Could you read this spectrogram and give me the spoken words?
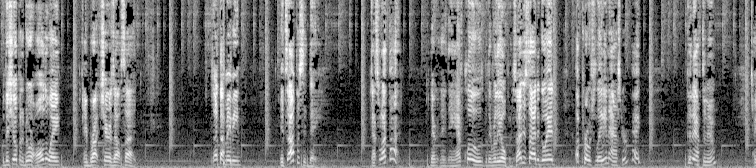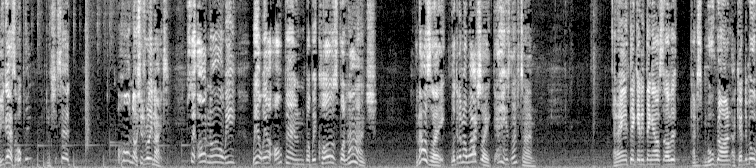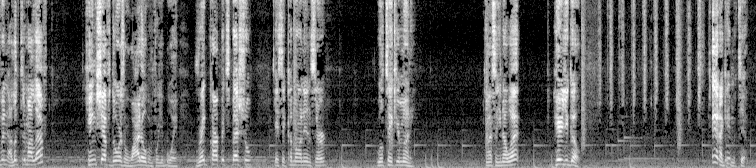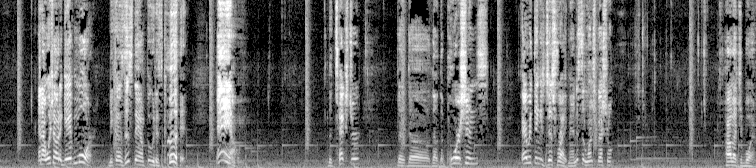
But then she opened the door all the way and brought chairs outside. So I thought maybe it's opposite day. That's what I thought. They're, they they have closed, but they're really open. So I decided to go ahead, approach lady and ask her, hey, good afternoon. Are you guys open? And she said, oh, no. She was really nice. She's like, oh, no, we, we, we are open, but we closed for lunch. And I was like, looking at my watch, like, dang, it's lunchtime. And I didn't think anything else of it. I just moved on. I kept it moving. I looked to my left. King Chef's doors are wide open for your boy red carpet special. They said, come on in, sir. We'll take your money. And I said, you know what? Here you go. And I gave him a tip. And I wish I would have gave more because this damn food is good. Damn. The texture the the the, the portions, everything is just right, man. This is a lunch special. Holla at your boy.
